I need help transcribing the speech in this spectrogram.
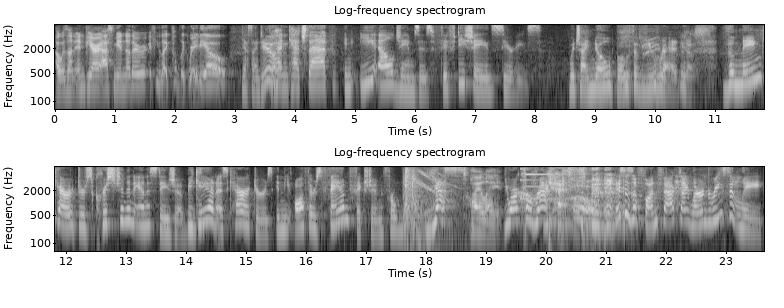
I was on NPR. Ask Me Another if you like public radio. Yes, I do. Go ahead catch that. In E.L. James's Fifty Shades series, which I know both of you read. Yes. The main characters, Christian and Anastasia, began as characters in the author's fan fiction for what? Yes! Twilight. You are correct. Yes. this is a fun fact I learned recently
